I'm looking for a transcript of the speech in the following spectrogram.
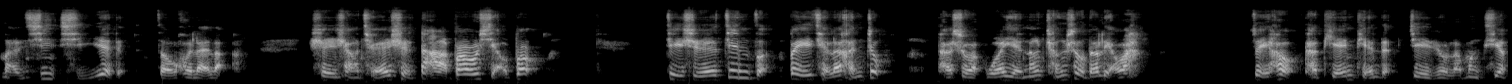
满心喜悦的走回来了，身上全是大包小包。即使金子背起来很重，他说我也能承受得了啊。最后，他甜甜的进入了梦乡，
